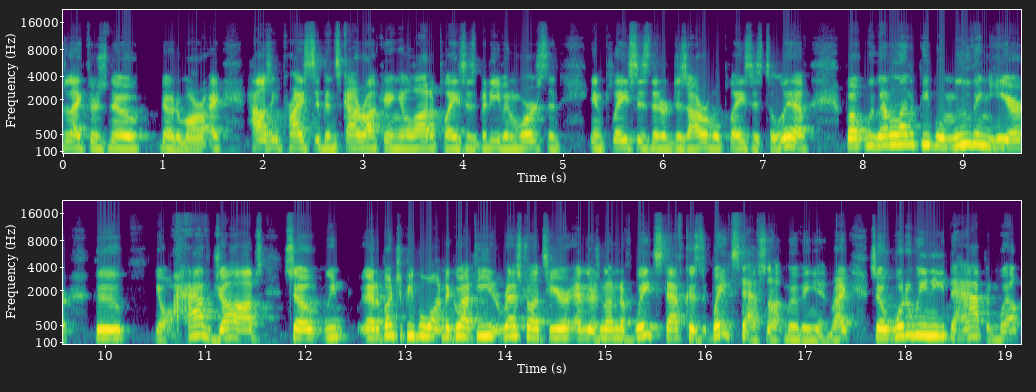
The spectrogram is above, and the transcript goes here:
like there's no no tomorrow. I, housing prices have been skyrocketing in a lot of places, but even worse than in places that are desirable places to live. But we've got a lot of people moving here who you know have jobs. So we got a bunch of people wanting to go out to eat at restaurants here and there's not enough wait staff because wait staff's not moving in right? So what do we need to happen? Well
